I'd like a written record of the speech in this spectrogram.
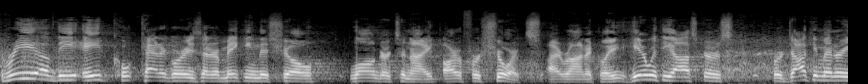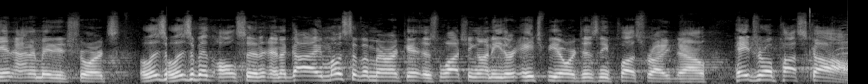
Three of the eight categories that are making this show longer tonight are for shorts, ironically. Here with the Oscars for documentary and animated shorts, Elizabeth Olsen and a guy most of America is watching on either HBO or Disney Plus right now, Pedro Pascal.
